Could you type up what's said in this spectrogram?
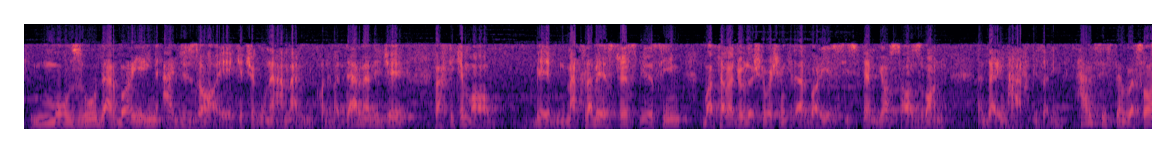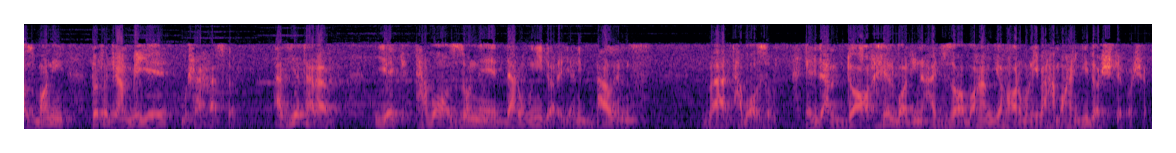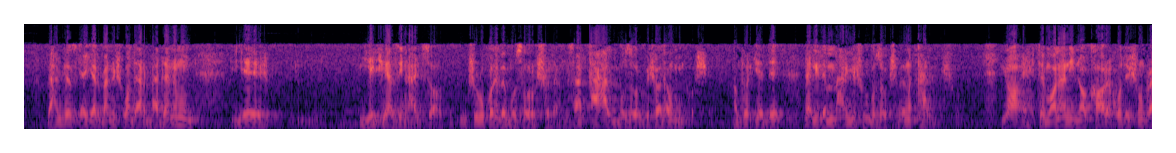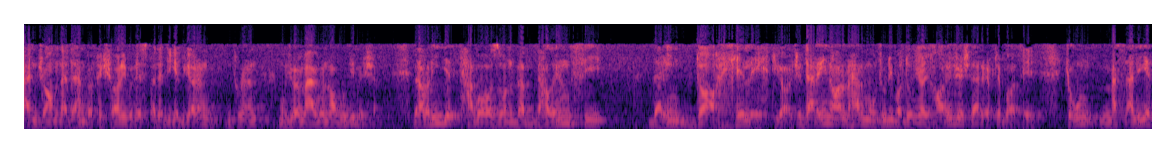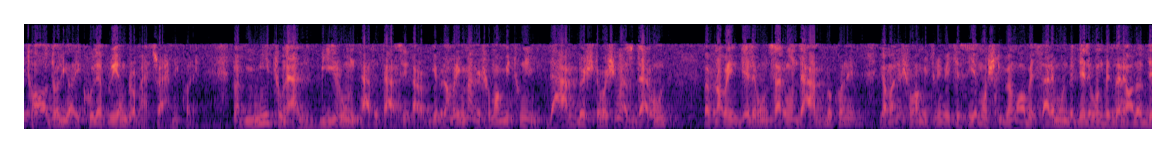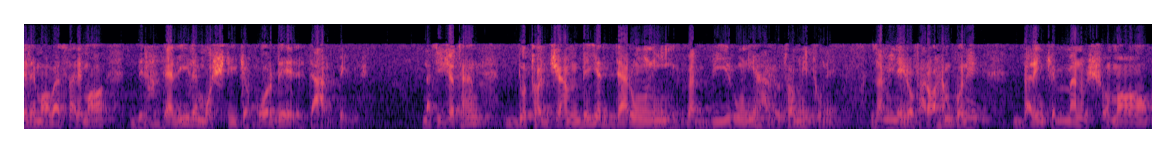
موضوع درباره این اجزاه که چگونه عمل می‌کنه. و در نتیجه وقتی که ما به مطلب استرس می‌رسیم باید توجه داشته باشیم که درباره سیستم یا سازمان این حرف می‌زنیم. هر سیستم و سازمانی دو تا جنبه مشخص داره. از یه طرف یک توازن درونی داره یعنی بالانس و توازن. یعنی در داخل باید این اجزا با هم یه هارمونی و هماهنگی داشته باشه. به همجاست که اگر من شما در بدنمون یه یکی از این اجزا شروع کنه به بزرگ شدن مثلا قلب بزرگ بشه آدمو می‌کشه. همطور که دلیل مرگشون بزرگ شدن قلبشون. یا احتمالا اینا کار خودشون رو انجام ندن و فشاری به قسمت دیگه بیارن اینطورن موجب مرگ و نابودی بشن. بنابراین یه توازن و بالانسی در این داخل احتیاجه در این حال هر موجودی با دنیای خارجش در ارتباطه که اون مسئله تعادل یا اکولبریم رو مطرح می‌کنه و می‌تونه از بیرون تحت تاثیر قرار بگیره. بنابراین من و شما می‌تونیم درد داشته باشیم از درون و بنابراین دلمون سرمون درد بکنه. یا من شما می‌تونیم یه کسی یه مشتی به ما به سرمون به دلمون بزنه حالا دل ما و سر ما به دلیل مشتی که خورده درد بگیره. نتیجتا دو تا جنبه درونی و بیرونی هر دوتا می‌تونه زمینه رو فراهم کنه برای اینکه من و شما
